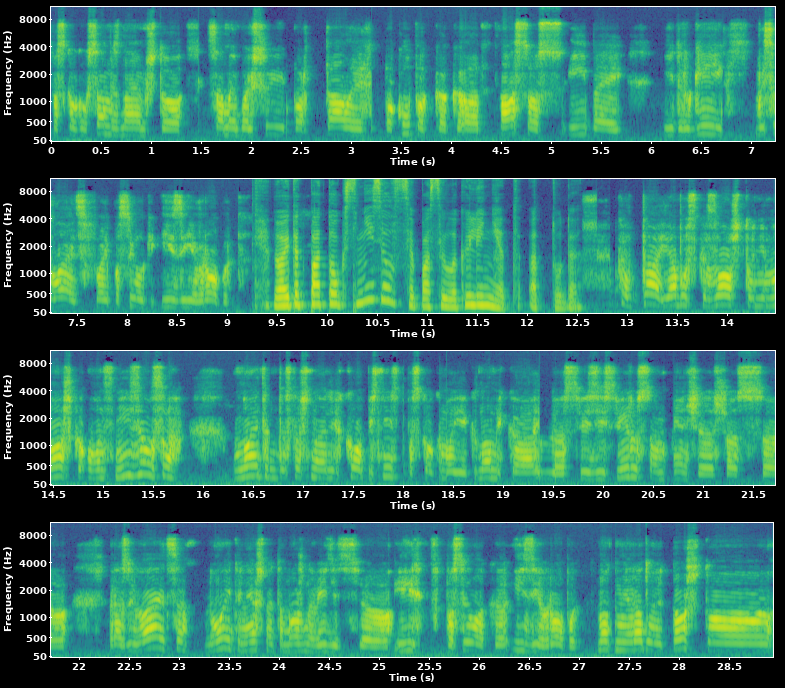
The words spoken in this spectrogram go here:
поскольку сами знаем, что самые большие порталы покупок, как Asos, eBay, и другие высылают свои посылки из Европы. Ну а этот поток снизился посылок или нет оттуда? Да, я бы сказал, что немножко он снизился, но это достаточно легко объяснить, поскольку экономика в связи с вирусом меньше сейчас э, развивается. Ну и, конечно, это можно видеть э, и в посылок из Европы. Но меня радует то, что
